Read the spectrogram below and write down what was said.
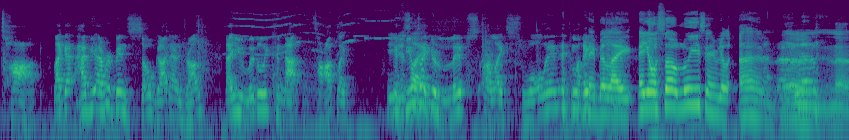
talk. Like, have you ever been so goddamn drunk that you literally cannot talk? Like, He it feels like, your lips are like swollen and like They be like, "Hey, yo, what's up, Luis?" And you're like, um, Uh, um, no.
